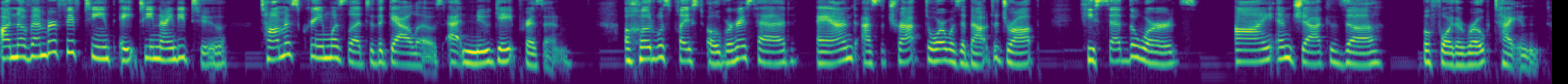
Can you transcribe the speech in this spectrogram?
On November 15, 1892, Thomas Cream was led to the gallows at Newgate Prison. A hood was placed over his head, and as the trap door was about to drop, he said the words, I am Jack the, before the rope tightened.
